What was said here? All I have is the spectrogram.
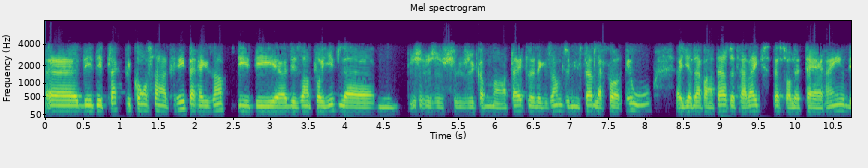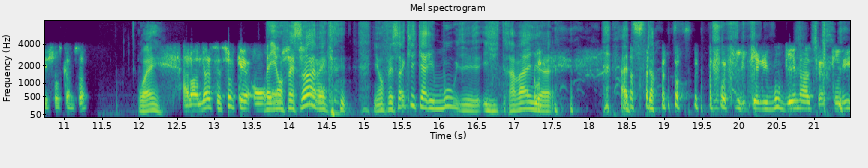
euh, des, des plaques plus concentrées, par exemple, des, des, euh, des employés de la... J'ai comme en tête l'exemple du ministère de la Forêt où euh, il y a davantage de travail qui se fait sur le terrain ou des choses comme ça. Ouais. Alors là, c'est sûr que... on- Ben, ils on ont fait cherche ça avec, ils ont fait ça avec les caribous. Ils, ils travaillent, euh, à distance. les caribous bien encerclés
